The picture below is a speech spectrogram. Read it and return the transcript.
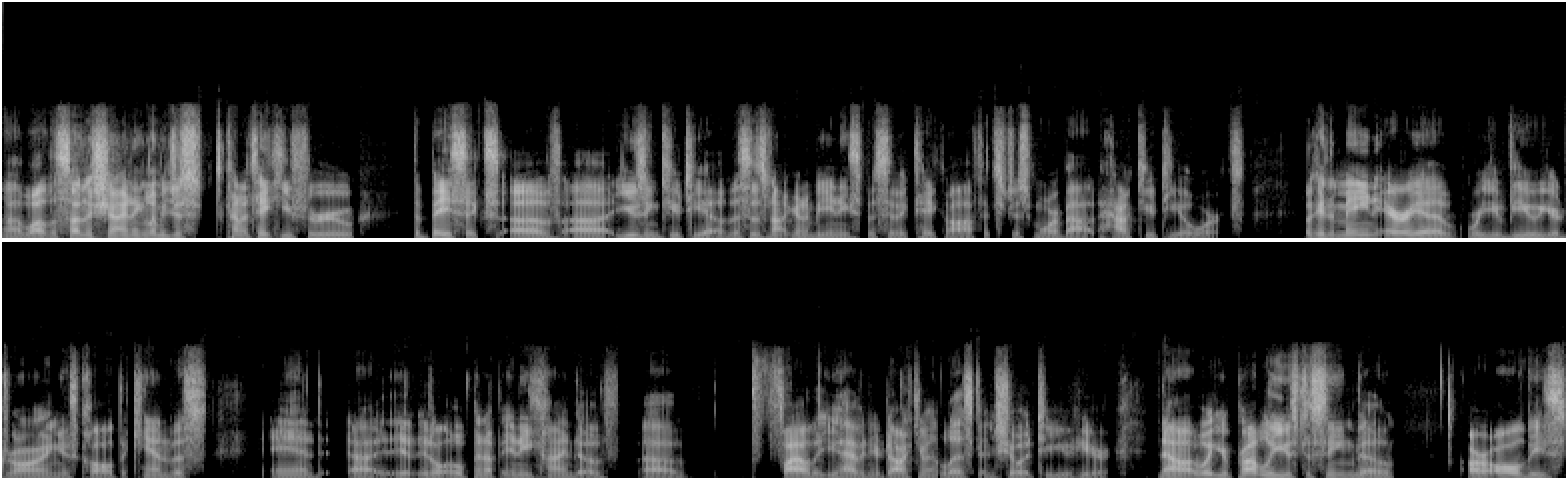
uh, while the sun is shining, let me just kind of take you through the basics of uh, using QTO. This is not going to be any specific takeoff. It's just more about how QTO works. Okay, the main area where you view your drawing is called the canvas, and uh, it, will open up any kind of uh, file that you have in your document list and show it to you here. Now, what you're probably used to seeing though are all these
